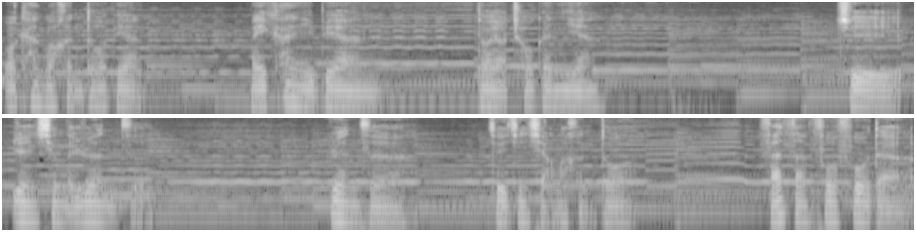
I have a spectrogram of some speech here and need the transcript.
我看过很多遍，每看一遍都要抽根烟。致任性的润子，润子最近想了很多，反反复复的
